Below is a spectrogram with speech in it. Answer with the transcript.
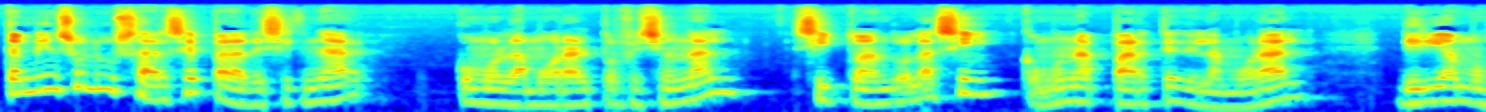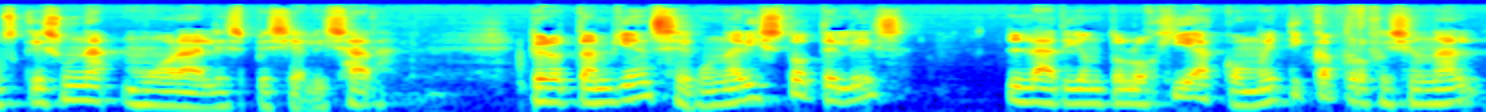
También suele usarse para designar como la moral profesional, situándola así como una parte de la moral, diríamos que es una moral especializada. Pero también, según Aristóteles, la deontología como ética profesional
